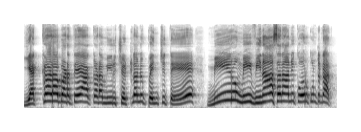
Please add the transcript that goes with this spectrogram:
ఎక్కడ పడితే అక్కడ మీరు చెట్లను పెంచితే మీరు మీ వినాశనాన్ని కోరుకుంటున్నారు.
